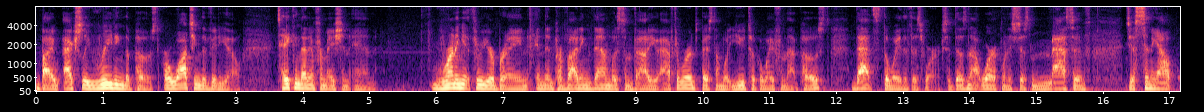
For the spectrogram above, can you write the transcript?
by actually reading the post or watching the video, taking that information in, running it through your brain and then providing them with some value afterwards based on what you took away from that post that's the way that this works it does not work when it's just massive just sending out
